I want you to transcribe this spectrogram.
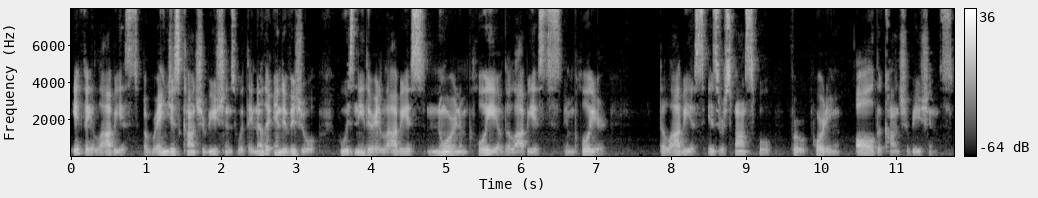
If a lobbyist arranges contributions with another individual who is neither a lobbyist nor an employee of the lobbyist's employer, the lobbyist is responsible for reporting all the contributions.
